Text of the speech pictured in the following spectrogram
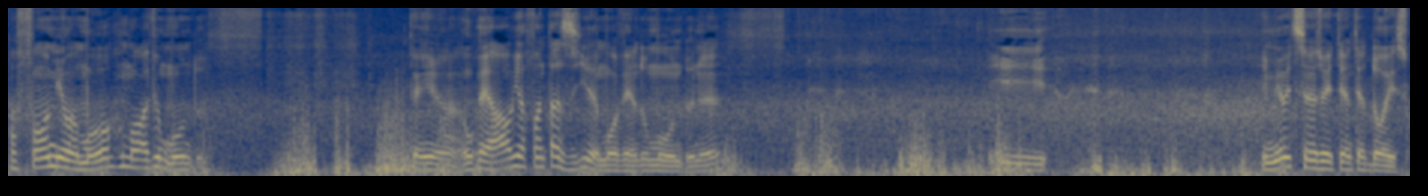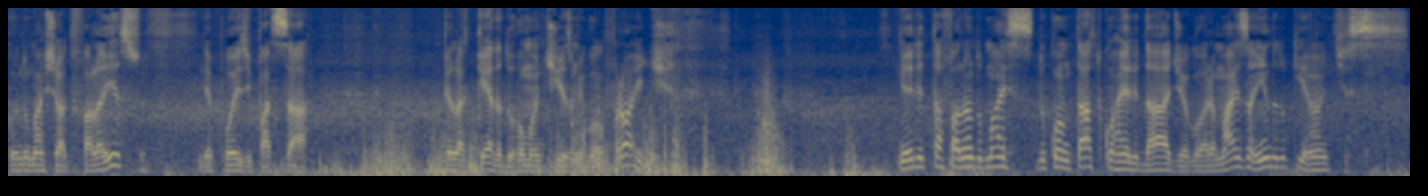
A fome e o amor move o mundo tem o real e a fantasia movendo o mundo, né? E em 1882, quando Machado fala isso, depois de passar pela queda do romantismo igual Freud, ele está falando mais do contato com a realidade agora, mais ainda do que antes.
